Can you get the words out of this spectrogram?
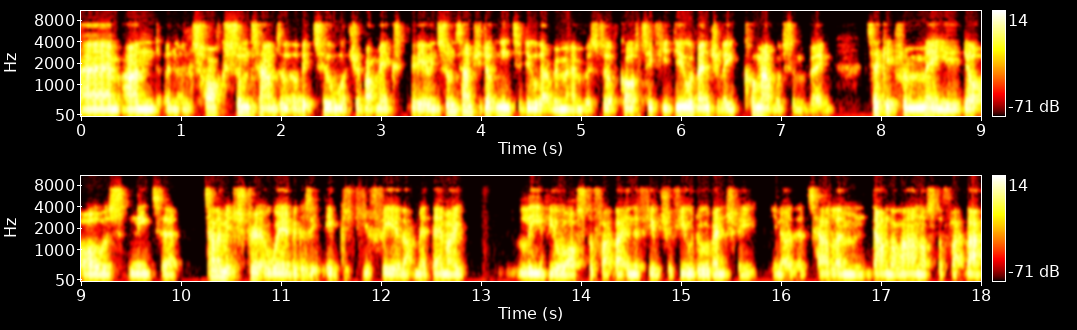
um, and, and and talk sometimes a little bit too much about my experience. Sometimes you don't need to do that. Remember, so of course, if you do eventually come out with something, take it from me. You don't always need to tell them it straight away because it, because you fear that they might leave you or stuff like that in the future if you do eventually you know tell them down the line or stuff like that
